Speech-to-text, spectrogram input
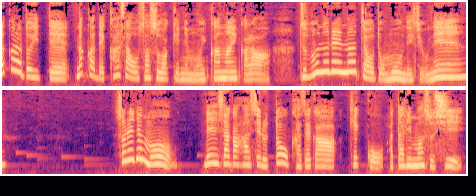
だからといって中で傘を差すわけにもいかないから、ずぶ濡れになっちゃうと思うんですよね。それでも、電車が走ると風が結構当たりますし、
